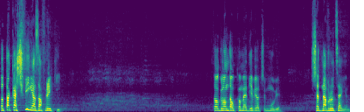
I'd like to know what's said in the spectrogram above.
To taka świnia z Afryki. Kto oglądał komedię, wie o czym mówię. Przed nawróceniem.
